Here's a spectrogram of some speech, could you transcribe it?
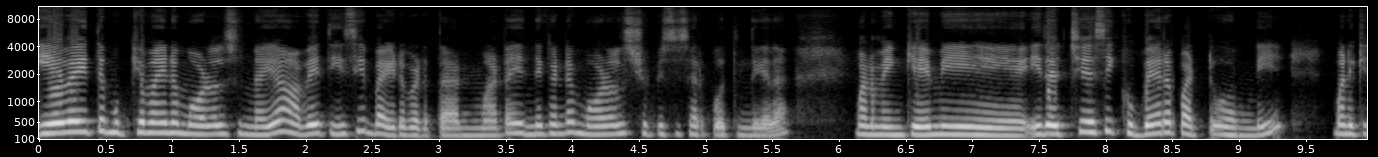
ఏవైతే ముఖ్యమైన మోడల్స్ ఉన్నాయో అవే తీసి బయటపడతా అనమాట. ఎందుకంటే మోడల్స్ చూపిస్తే సరిపోతుంది కదా మనం ఇంకేమి ఇది వచ్చేసి కుబేర పట్టు అండి. మనకి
